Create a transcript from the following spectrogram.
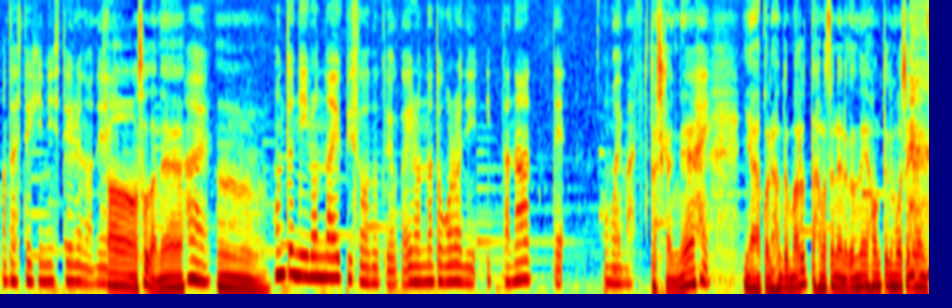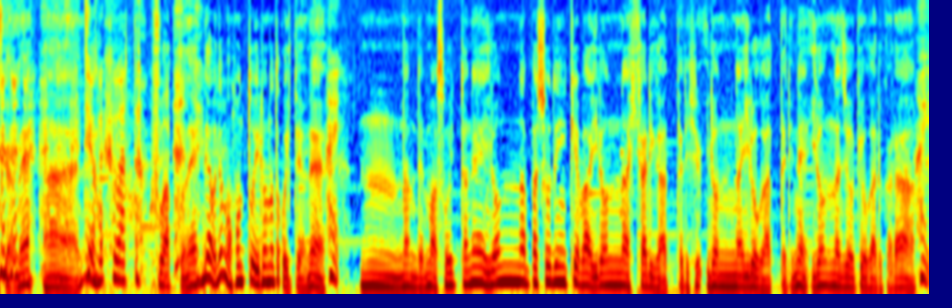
私的にしているので、ああそうだね。はい。うん。本当にいろんなエピソードというかいろんなところに行ったなって思います。確かにね、はい。い、やーこれ本当にまるっと話せないのがね本当に申し訳ないんですけどね。はい。全部ふわっと。ふわっとね。でもでも本当いろんなとこ行ったよね、はい。うん。なんでまあそういったねいろんな場所で行けばいろんな光があったりひいろんな色があったりねいろんな状況があるから、はい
